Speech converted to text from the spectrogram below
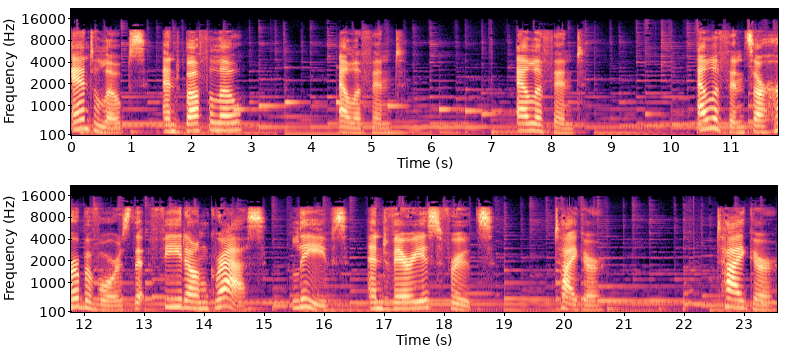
antelopes, and buffalo. Elephant Elephant Elephants are herbivores that feed on grass, leaves, and various fruits. Tiger Tiger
